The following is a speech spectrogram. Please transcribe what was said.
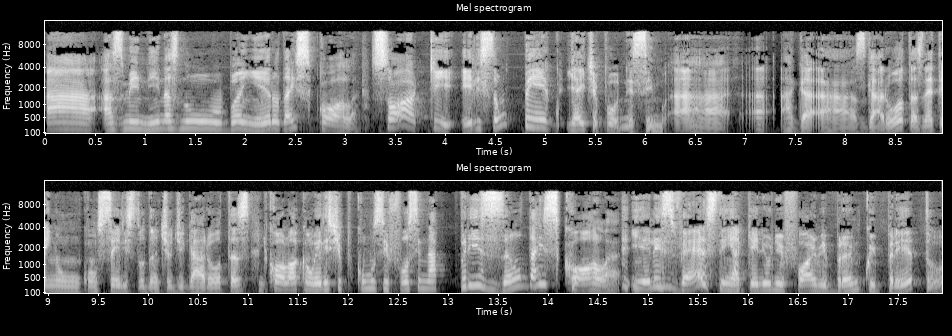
a, as meninas no banheiro da escola. Só que eles são pegos. E aí, tipo, nesse. A, a, a, as garotas, né? Tem um conselho estudantil de garotas e colocam eles, tipo, como se fosse na prisão da escola. E eles vestem aquele uniforme branco e preto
